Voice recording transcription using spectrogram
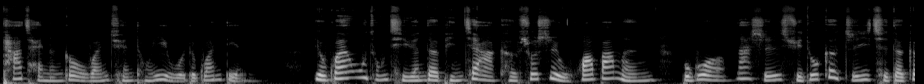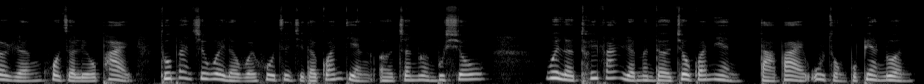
他才能够完全同意我的观点。有关物种起源的评价可说是五花八门。不过那时许多各执一词的个人或者流派，多半是为了维护自己的观点而争论不休。为了推翻人们的旧观念，打败物种不辩论。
